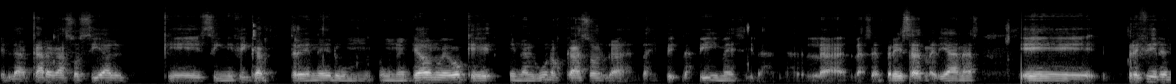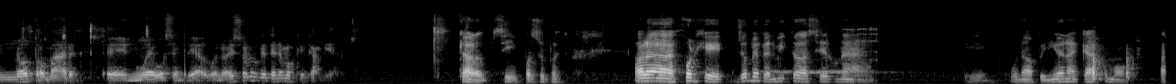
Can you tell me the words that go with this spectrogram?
la carga social que significa tener un, empleado nuevo que en algunos casos las pymes y las empresas medianas eh, prefieren no tomar eh, nuevos empleados. Bueno, eso es lo que tenemos que cambiar. Claro, sí, por supuesto. Ahora, Jorge, yo me permito hacer una, eh, una opinión acá como para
